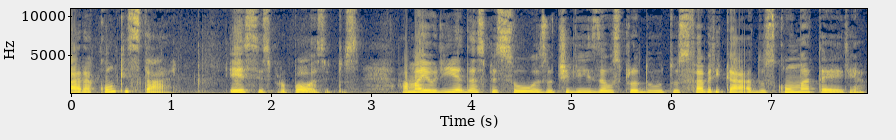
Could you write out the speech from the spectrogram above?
Para conquistar esses propósitos, a maioria das pessoas utiliza os produtos fabricados com matéria.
